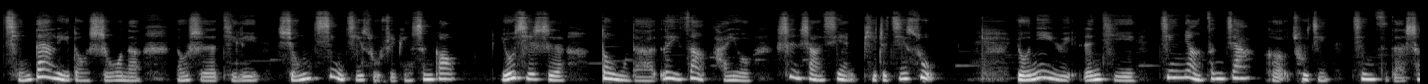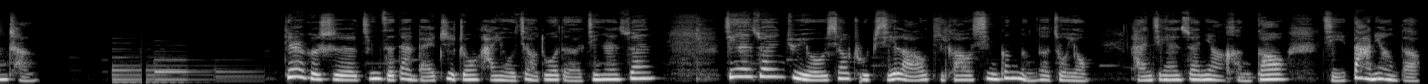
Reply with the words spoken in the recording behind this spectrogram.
禽蛋类等食物呢，能使体力雄性激素水平升高，尤其是动物的内脏含有肾上腺皮质激素，有利于人体精量增加和促进精子的生成。第二个是精子蛋白质中含有较多的精氨酸，精氨酸具有消除疲劳、提高性功能的作用。含精氨酸量很高及大量的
